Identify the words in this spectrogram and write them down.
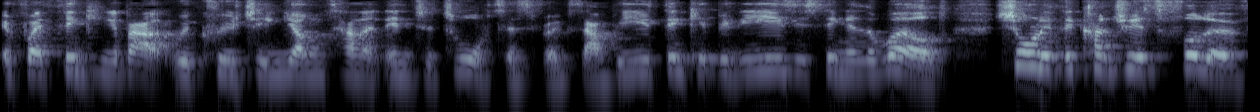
if we're thinking about recruiting young talent into Tortoise, for example, you'd think it'd be the easiest thing in the world. Surely the country is full of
